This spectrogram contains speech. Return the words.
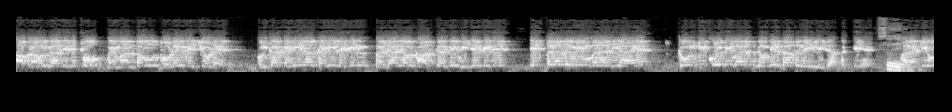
आप राहुल गांधी देखो मैं मानता हूँ थोड़े मेच्योर्ड है। उनका कहीं ना कहीं लेकिन प्रजा ने और खास करके बीजेपी ने इस तरह से मीम बना दिया है कि उनकी कोई भी बात गंभीरता से नहीं ली जा सकती है। हालाँकि वो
